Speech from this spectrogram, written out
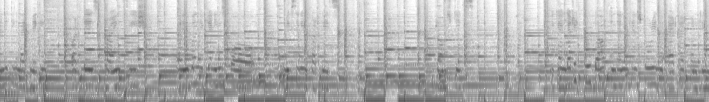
anything like making cutlets, frying fish or even you can use for mixing in cutlets, drumsticks. You can let it cool down and then you can store in an airtight container.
